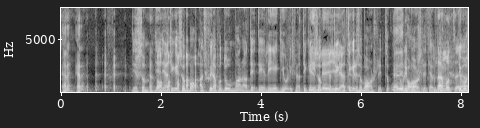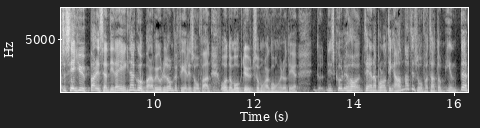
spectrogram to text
Eller? Eller? Det är som, det, jag tycker det är så ba, att skylla på domarna, det, det är legio. Liksom. Jag, tycker det är så, jag, tycker, jag tycker det är så barnsligt. Så otroligt barnsligt. barnsligt. Jag- däremot, du eh, måste se djupare sen, dina egna gubbar, vad gjorde de för fel i så fall? Och de åkte ut så många gånger och det. Ni skulle ha tränat på någonting annat i så fall, så att de inte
